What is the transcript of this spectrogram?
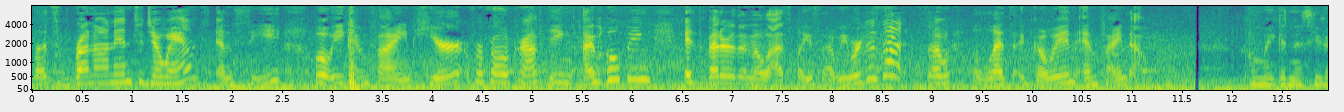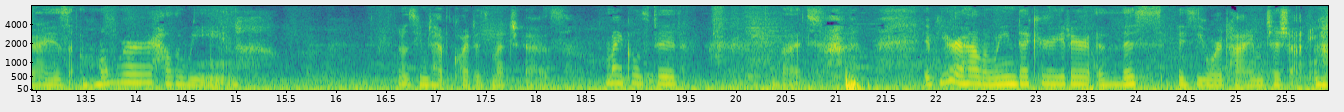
Let's run on into Joann's and see what we can find here for fall crafting. I'm hoping it's better than the last place that we were just at. So let's go in and find out. Oh my goodness, you guys, more Halloween. I don't seem to have quite as much as Michael's did, but if you're a Halloween decorator, this is your time to shine.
